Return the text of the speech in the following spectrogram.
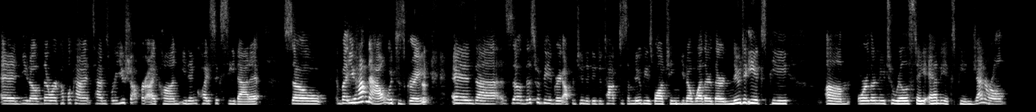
and you know there were a couple of times where you shot for icon, you didn't quite succeed at it. So, but you have now, which is great. And uh, so this would be a great opportunity to talk to some newbies watching, you know, whether they're new to EXP um, or they're new to real estate and EXP in general.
